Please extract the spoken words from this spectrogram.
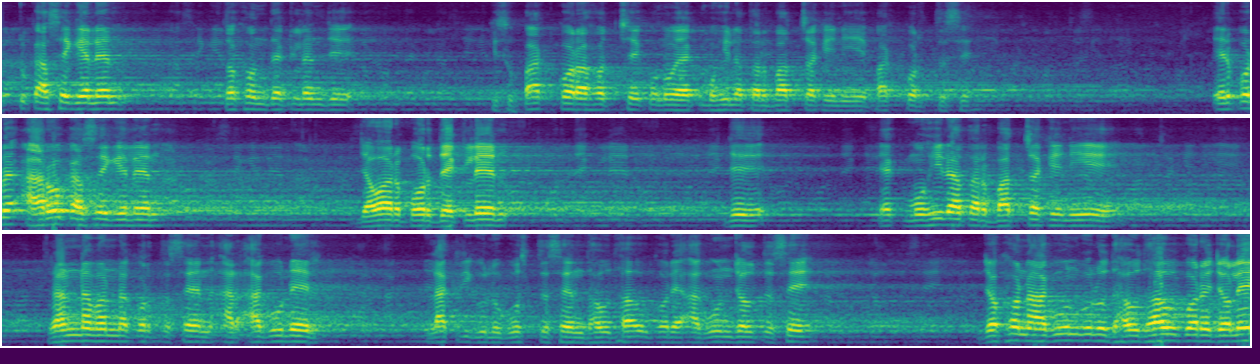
একটু কাছে গেলেন, তখন দেখলেন যে কিছু পাক করা হচ্ছে, কোনো এক মহিলা তার বাচ্চাকে নিয়ে পাক করতেছে। এরপরে আরও কাছে গেলেন, যাওয়ার পর দেখলেন যে এক মহিলা তার বাচ্চাকে নিয়ে রান্না বান্না করতেছেন আর আগুনের লাকড়িগুলো বসতেছেন ধাউ ধাউ করে আগুন জ্বলতেছে। যখন আগুনগুলো ধাউ ধাউ করে জ্বলে,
